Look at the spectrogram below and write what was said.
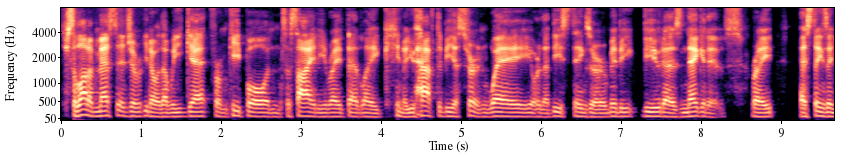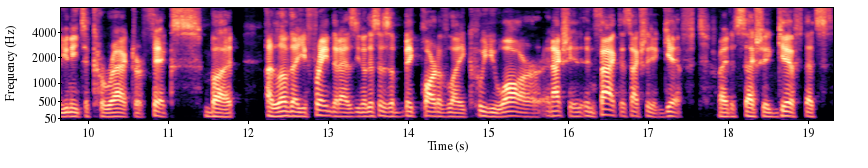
there's a lot of message you know that we get from people and society right? That like you know you have to be a certain way or that these things are maybe viewed as negatives right? As things that you need to correct or fix. But I love that you framed it as you know this is a big part of like who you are. And actually in fact it's actually a gift right? It's actually a gift that's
